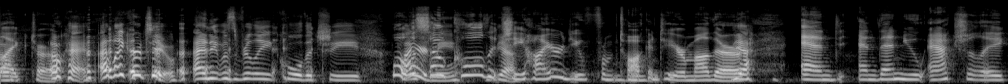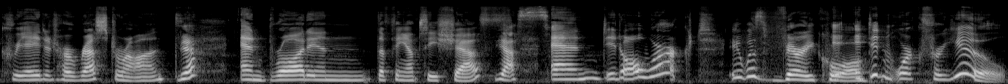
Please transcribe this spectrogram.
liked her. Okay, I like her too, and it was really cool that she. Well, it was so me. cool that Yeah. she hired you from talking to your mother. Yeah. And and then you actually created her restaurant. Yeah. And brought in the fancy chef. Yes. And it all worked. It was very cool. It, it didn't work for you,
